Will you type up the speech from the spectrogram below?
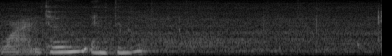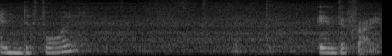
one, two, and three. And the four. And the five.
